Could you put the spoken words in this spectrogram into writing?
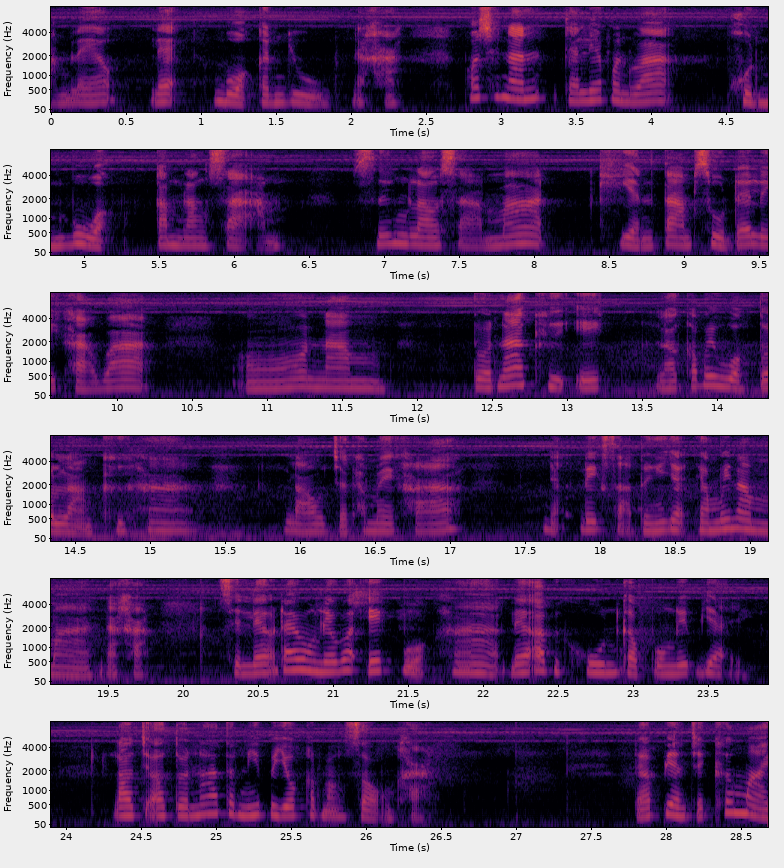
3 แล้ว และบวกกันอยู่นะคะ เพราะฉะนั้นจะเรียกมันว่า ผลบวกกำลัง3ซึ่งเราสามารถเขียนตามสูตรได้เลยค่ะว่า อ๋อนำตัวหน้าคือ x แล้วก็ไปบวกตัวหลังคือ 5 เราจะทำไมคะเนี่ยเลขสามตัวนี้ยังยังไม่นำมานะคะ เสร็จแล้วได้วงเล็บว่า x บวก 5 แล้วเอาไปคูณกับวงเล็บใหญ่ เราจะเอาตัวหน้าตัวนี้ไปยกกำลังสองค่ะ แล้วเปลี่ยนจากเครื่องหมาย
